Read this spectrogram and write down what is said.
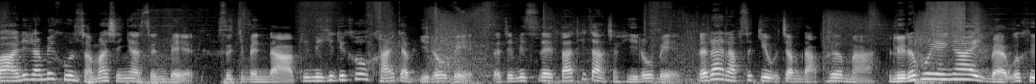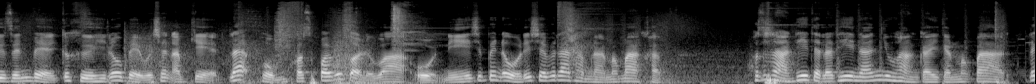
บานที่ทำให้คุณสามารถใช้งานเซนเบดซึ่งจะเป็นดาบที่มีคิทิคอลคล้ายกับฮีโร่เบดแต่จะมีสเตตัสที่ต่างจากฮีโร่เบดและได้รับสกิลประจำดาบเพิ่มมา หรือถ้าพูดง่ายๆ อีกแบบก็คือเซนเบดก็คือฮีโร่เบดเวอร์ชันอัปเกรดและผมขอสปอยไว้ก่อนเลยว่าโอดนี้จะเป็นโอดที่ใช้เวลาทำนานมากๆครับ ราะสถานที่แต่ละที่นั้นอยู่ห่างไกลกันมากๆ และ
